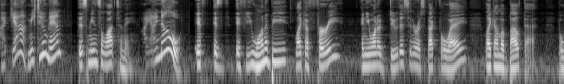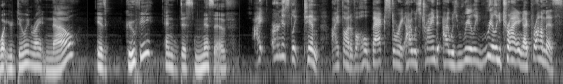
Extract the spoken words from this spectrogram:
I, yeah, me too, man. This means a lot to me. I, I know. If is if you want to be like a furry and you want to do this in a respectful way, like I'm about that. But what you're doing right now is goofy and dismissive. I earnestly, Tim, I thought of a whole backstory. I was trying to, I was really, really trying, I promise.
